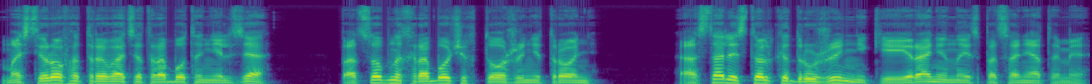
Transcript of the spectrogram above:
Мастеров отрывать от работы нельзя, подсобных рабочих тоже не тронь. Остались только дружинники и раненые с пацанятами.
